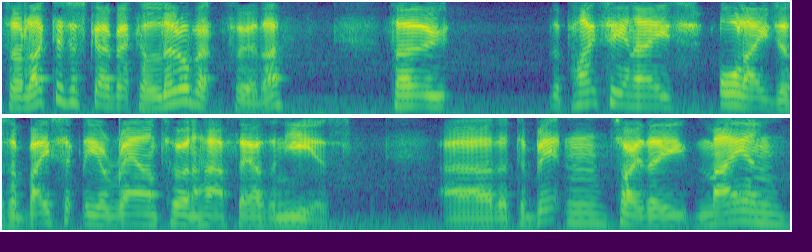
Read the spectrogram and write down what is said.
So I'd like to just go back a little bit further. So the Piscean age, all ages, are basically around two and a half thousand years. Uh, the Tibetan, sorry, the Mayan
